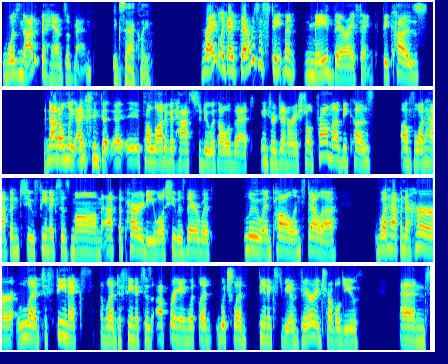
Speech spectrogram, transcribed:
was not at the hands of men. Exactly. right? Like I, there was a statement made there i think because not only I think that uh, it's a lot of it has to do with all of that intergenerational trauma because of what happened to Phoenix's mom at the party while she was there with Lou and Paul and Stella. What happened to her led to Phoenix and led to Phoenix's upbringing, which led which led Phoenix to be a very troubled youth, and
